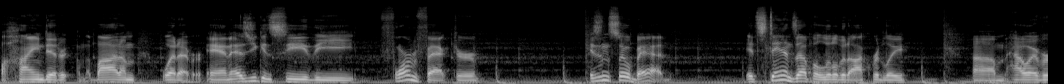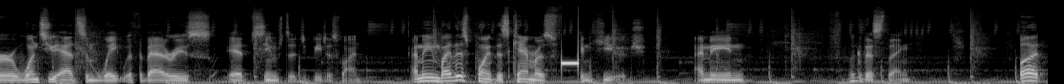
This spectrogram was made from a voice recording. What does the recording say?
behind it, or on the bottom, whatever. And as you can see, the form factor isn't so bad. It stands up a little bit awkwardly. Um, however, once you add some weight with the batteries, it seems to be just fine. I mean, by this point, this camera is fucking huge. I mean, look at this thing. But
